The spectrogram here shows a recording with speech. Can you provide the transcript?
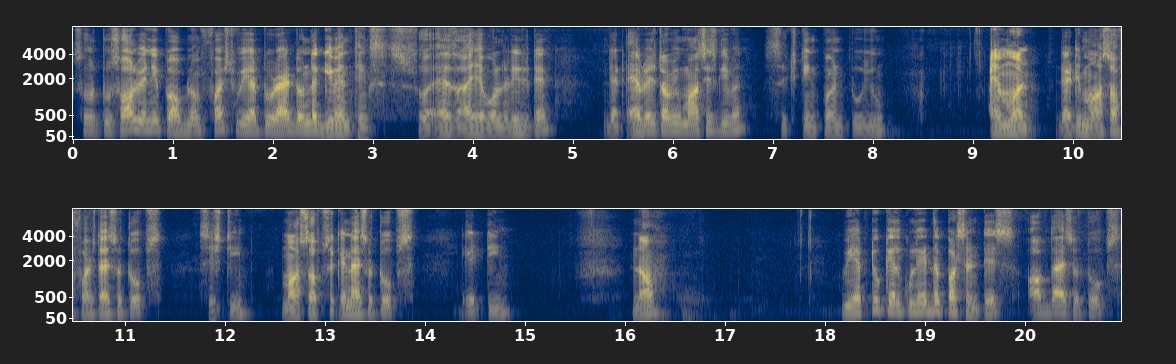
So to solve any problem first we have to write down the given things. So as i have already written that average atomic mass is given 16.2 u. M1 that is mass of first isotopes 16 mass of second isotopes 18 now we have to calculate the percentage of the isotopes.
